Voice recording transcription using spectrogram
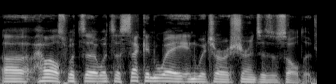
uh, how else what's a what's a second way in which our assurance is assaulted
